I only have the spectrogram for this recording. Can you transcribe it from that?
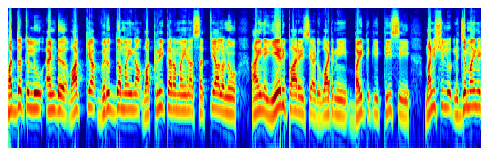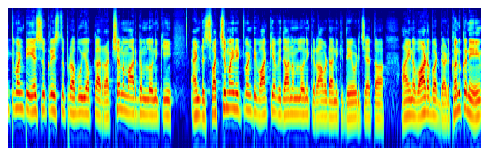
పద్ధతులు అండ్ వాక్య విరుద్ధమైన వక్రీకరమైన సత్యాలను ఆయన ఏరి పారేశాడు వాటిని బయటికి తీసి మనుషులు నిజమైనటువంటి యేసుక్రీస్తు ప్రభు యొక్క రక్షణ మార్గంలోనికి అండ్ స్వచ్ఛమైనటువంటి వాక్య విధానంలోనికి రావడానికి దేవుడి చేత ఆయన వాడబడ్డాడు. కనుకనే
